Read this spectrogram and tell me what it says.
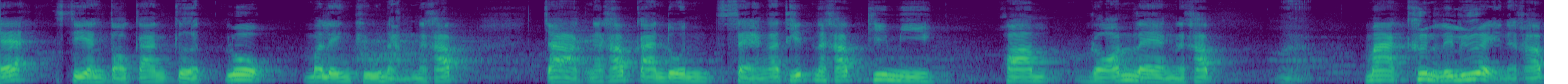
ละเสี่ยงต่อการเกิดโรคมะเร็งผิวหนังนะครับ จากนะครับการโดนแสงอาทิตย์นะครับที่มีความร้อนแรงนะครับมากขึ้นเรื่อยๆนะครับ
